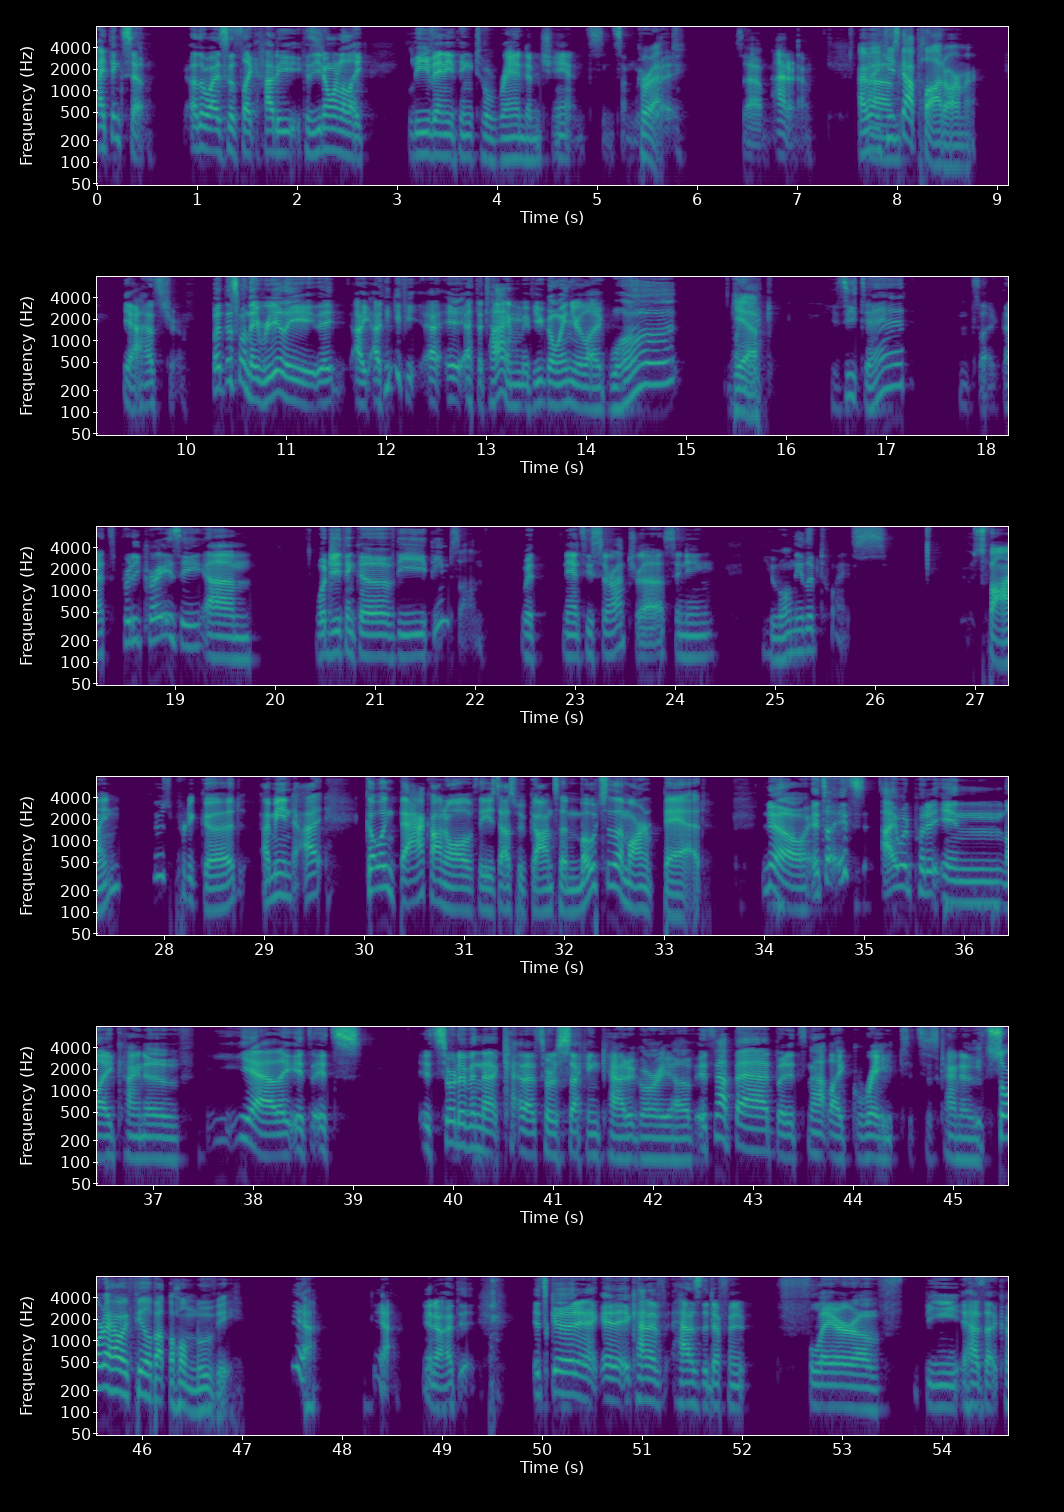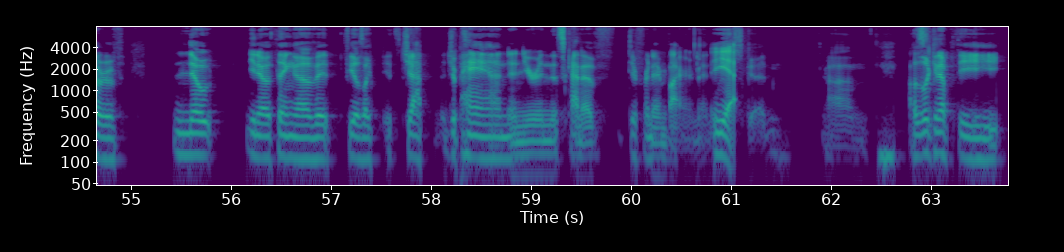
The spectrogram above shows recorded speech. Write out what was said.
I think so. Otherwise, it's like, how do you? Because you don't want to like leave anything to random chance in some weird Correct. way. So I don't know. I mean, he's got plot armor. Yeah, that's true. But this one, they really, they, I, I think if you uh, at the time, if you go in, you're like, what? Yeah. Like, is he dead? It's like that's pretty crazy. Um, what did you think of the theme song with Nancy Sinatra singing "You Only Live Twice"? It was fine. It was pretty good. I mean, I going back on all of these as we've gone to them, most of them aren't bad. No, it's it's. I would put it in like kind of yeah, like it's it's it's sort of in that ca- that sort of second category of it's not bad, but it's not like great. It's just kind of It's sort of how I feel about the whole movie. yeah, yeah. You know, it, it's good and it, it kind of has the definite flair of being. It has that kind of note, you know, thing of it feels like it's Jap- Japan and you're in this kind of different environment. Yeah. good. Um, I was looking up the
